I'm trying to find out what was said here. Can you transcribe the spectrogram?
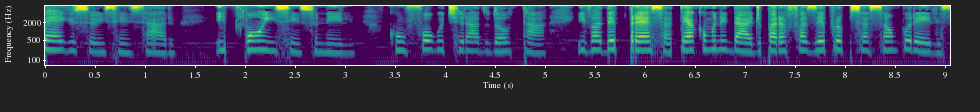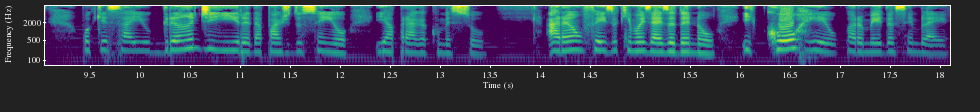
Pegue o seu incensário e põe incenso nele, com fogo tirado do altar, e vá depressa até a comunidade para fazer propiciação por eles, porque saiu grande ira da parte do Senhor e a praga começou. Arão fez o que Moisés ordenou e correu para o meio da assembleia.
